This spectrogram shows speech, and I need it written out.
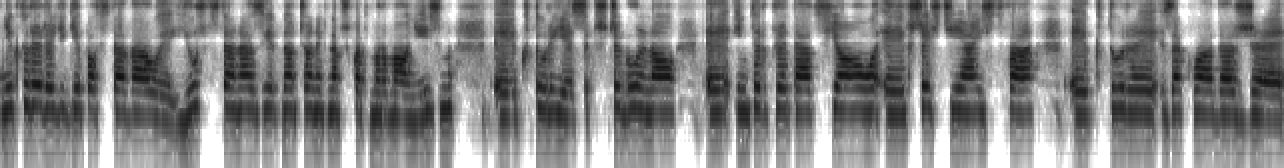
Niektóre religie powstawały już w Stanach Zjednoczonych, na przykład mormonizm, który jest szczególną interpretacją chrześcijaństwa, który zakłada, że że,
